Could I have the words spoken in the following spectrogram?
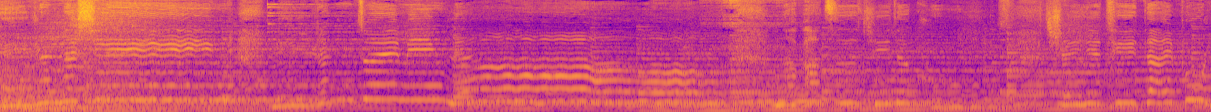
女人的心，女人最明了，哪怕自己的苦，谁也替代不了。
